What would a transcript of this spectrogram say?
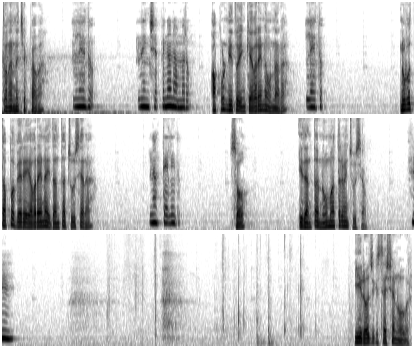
ఎవరితోనైనా చెప్పావా? లేదు. నేను చెప్పినా నమ్మరు. అప్పుడు నీతో ఇంకెవరైనా ఉన్నారా? లేదు. నువ్వు తప్ప వేరే ఎవరైనా ఇదంతా చూసారా నాకు తెలీదు. సో ఇదంతా నువ్వు మాత్రమే చూసావు హ్మ్. ఈ రోజుకి సెషన్ ఓవర్.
